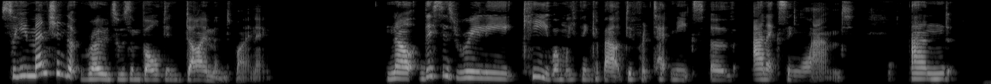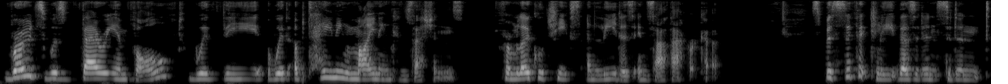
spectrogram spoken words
So you mentioned that Rhodes was involved in diamond mining. Now, this is really key when we think about different techniques of annexing land. And Rhodes was very involved with the with obtaining mining concessions from local chiefs and leaders in South Africa. Specifically, there's an incident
